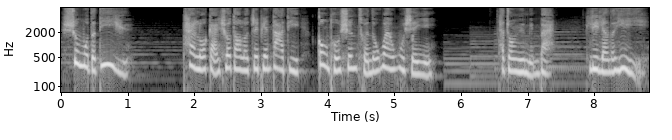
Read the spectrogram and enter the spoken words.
树木的低语，泰罗感受到了这片大地共同生存的万物声音。他终于明白力量的意义。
